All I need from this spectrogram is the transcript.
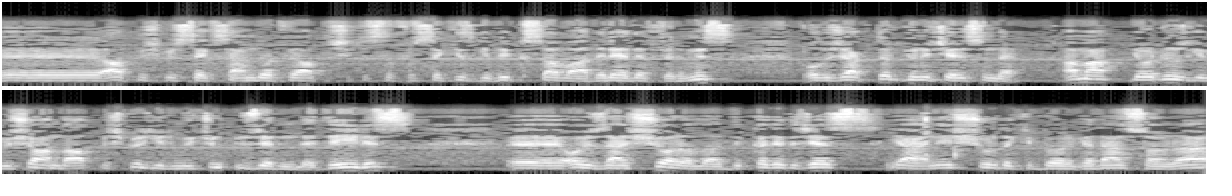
e, 61.84 ve 62.08 gibi kısa vadeli hedeflerimiz olacaktır gün içerisinde. Ama gördüğünüz gibi şu anda 61.23'ün üzerinde değiliz. Ee, o yüzden şu aralığa dikkat edeceğiz. Yani şuradaki bölgeden sonra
